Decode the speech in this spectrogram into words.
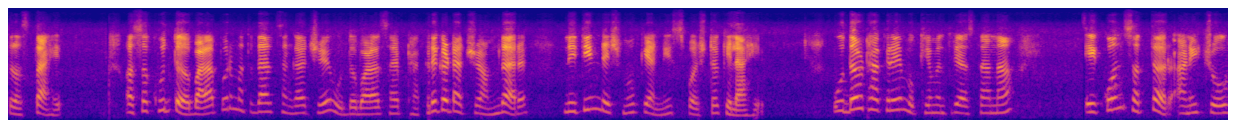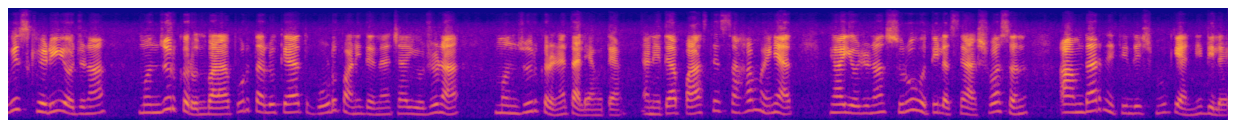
त्रस्त आहेत. असं खुद्द बाळापूर मतदारसंघाचे उद्धव बाळासाहेब ठाकरे गटाचे आमदार नितीन देशमुख यांनी स्पष्ट केलं आहे. उद्धव ठाकरे मुख्यमंत्री असताना एकोणसत्तर आणि चोवीस खेडी योजना मंजूर करून बाळापूर तालुक्यात गोड पाणी देण्याच्या योजना मंजूर करण्यात आल्या होत्या. आणि त्या पाच ते सहा महिन्यात ह्या योजना सुरू होतील असे आश्वासन आमदार नितीन देशमुख यांनी दिले.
